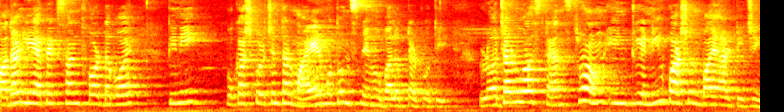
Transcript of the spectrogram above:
motherly affection for the boy তিনি প্রকাশ করেছেন তার মায়ের মতন স্নেহ বালকটার প্রতি। Roger was transform into a new person by her teaching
